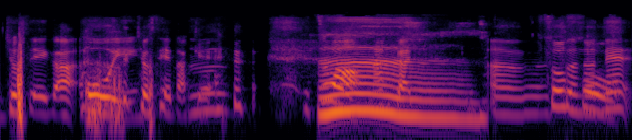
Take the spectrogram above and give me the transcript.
女性が多い 女性だけ。うん 実はなんかそうそうね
